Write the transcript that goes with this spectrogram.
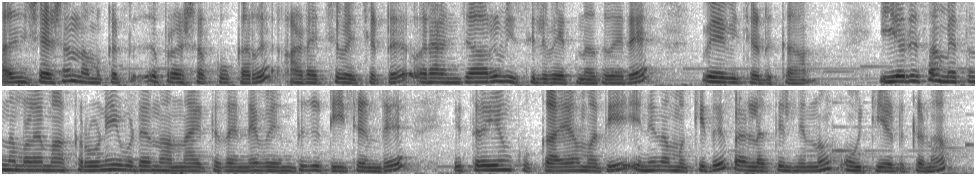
അതിനുശേഷം നമുക്ക് പ്രഷർ കുക്കർ അടച്ച് വെച്ചിട്ട് ഒരു അഞ്ചാറ് വിസിൽ വരുന്നത് വരെ വേവിച്ചെടുക്കാം. ഈ ഒരു സമയത്ത് നമ്മളെ മക്രോണി ഇവിടെ നന്നായിട്ട് തന്നെ വെന്ത് കിട്ടിയിട്ടുണ്ട്. ഇത്രയും കുക്കായാൽ മതി. ഇനി നമുക്കിത് വെള്ളത്തിൽ നിന്നും ഊറ്റിയെടുക്കണം.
